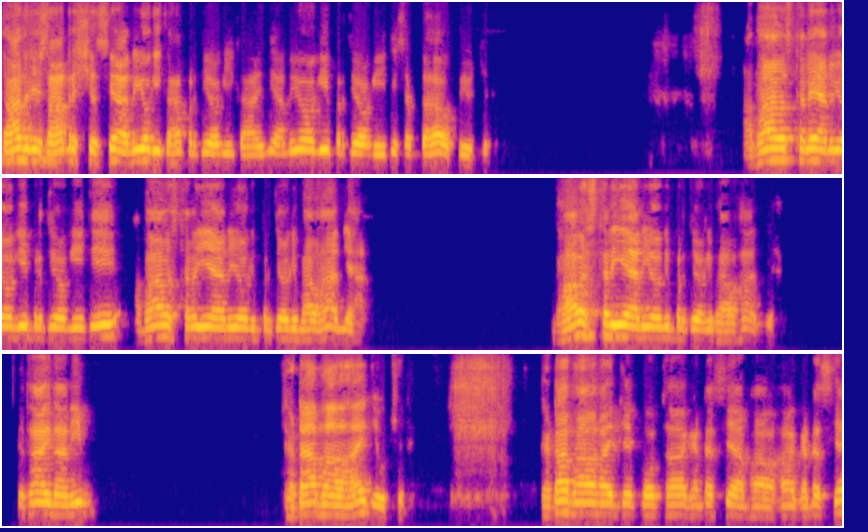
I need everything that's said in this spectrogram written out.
तादृश सादृश्यस्य अनुयोगिकः प्रतियोगी कः इति अनुयोगी प्रतियोगी इति शब्दः उपयुज्यते। अभावस्थले अनुयोगी प्रतियोगी इति अभावस्थलीय अनुयोगी प्रतियोगी भावः अन्यः। भावस्थलीय अनुयोगी प्रतियोगी भावः अन्यः। यथा इदानीं घटाभावः इति उच्यते। घटाभावः इत्येतत् कोऽर्थः? घटस्य अभावः। घटस्य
